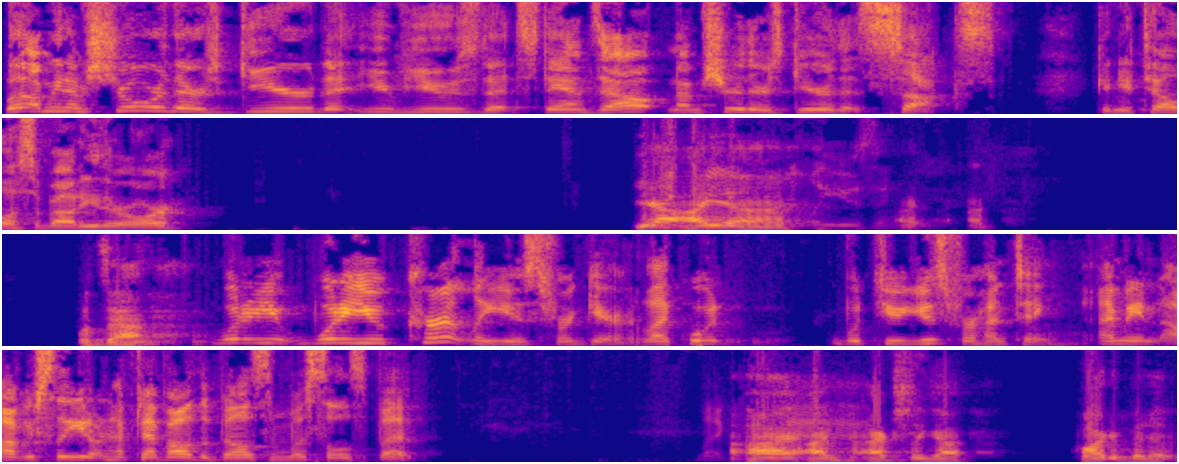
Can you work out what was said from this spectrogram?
But I mean, I'm sure there's gear that you've used that stands out, and I'm sure there's gear that sucks. Can you tell us about either or? Yeah, I uh. I, I, what's that? What are you What do you currently use for gear? Like what What do you use for hunting? I mean, obviously you don't have to have all the bells and whistles, but like I I've actually got quite a bit of.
